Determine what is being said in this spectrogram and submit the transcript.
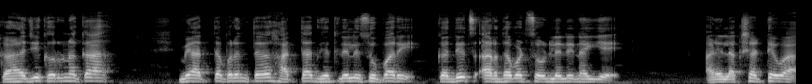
काळजी करू नका मी आत्तापर्यंत हातात घेतलेली सुपारी कधीच अर्धवट सोडलेली नाही आहे आणि लक्षात ठेवा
